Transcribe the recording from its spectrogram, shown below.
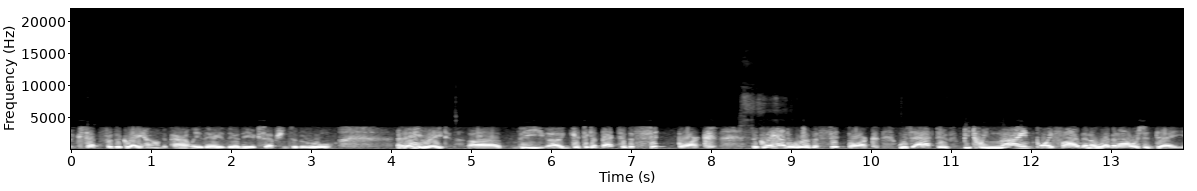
except for the greyhound. Apparently, they're they're the exception to the rule. At any rate, uh, the uh, get to get back to the fit bark, the greyhound who wore the fit bark was active between 9.5 and 11 hours a day.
